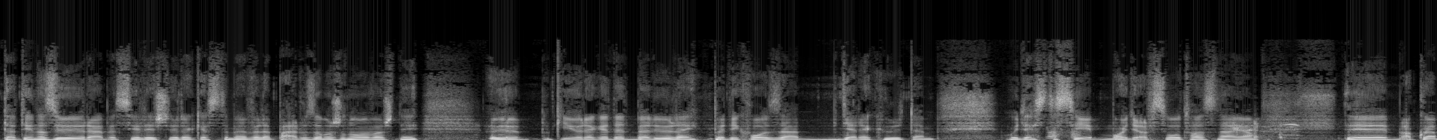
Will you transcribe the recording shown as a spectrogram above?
Tehát én az ő rábeszélésére kezdtem el vele párhuzamosan olvasni, ő kiöregedett belőle, én pedig hozzá gyerekültem, hogy ezt a szép magyar szót használjam. Akkor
